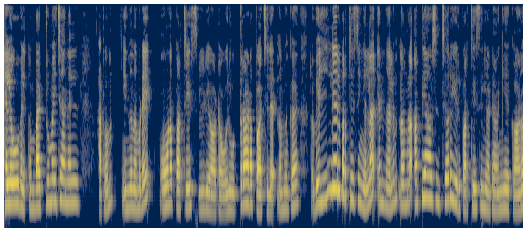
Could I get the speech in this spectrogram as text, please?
Hello welcome back to my channel അപ്പം ഇന്ന് നമ്മുടെ ഓണ പർച്ചേസ് വീഡിയോ ആട്ടോ ഒരു ഉത്രാടപ്പാച്ചിൽ നമുക്ക് വലിയൊരു പർച്ചേസിംഗ് അല്ല എന്നാലും നമ്മൾ അത്യാവശ്യം ചെറിയൊരു പർച്ചേസിംഗ് ആയിട്ട് ഇറങ്ങിയേക്കാണ്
